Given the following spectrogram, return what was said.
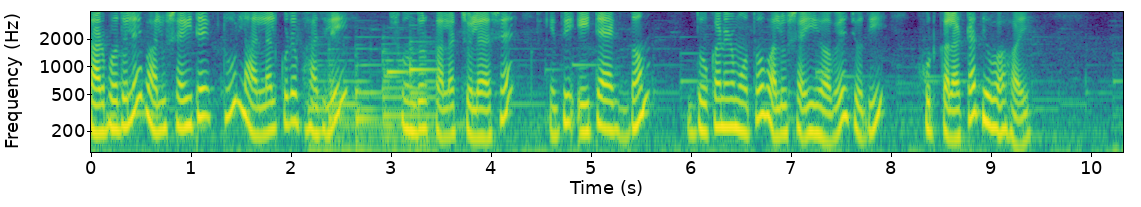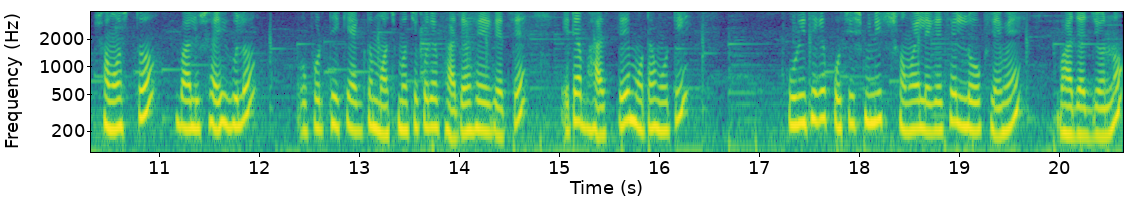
তার বদলে বালুশাহিটা একটু লাল লাল করে ভাজলেই সুন্দর কালার চলে আসে। কিন্তু এইটা একদম দোকানের মতো বালুশাহি হবে যদি ফুড কালারটা দেওয়া হয়। সমস্ত বালুশাহিগুলো উপর থেকে একদম মচমচে করে ভাজা হয়ে গেছে। এটা ভাজতে মোটামুটি কুড়ি থেকে পঁচিশ মিনিট সময় লেগেছে লো ফ্লেমে ভাজার জন্য।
